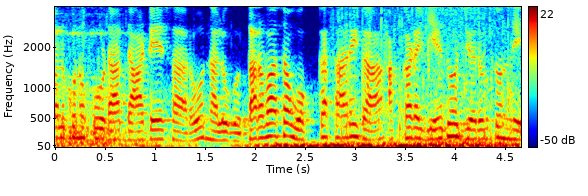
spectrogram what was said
తలుపును కూడా దాటేశారు నలుగురు. తర్వాత ఒక్కసారిగా అక్కడ ఏదో జరుగుతుంది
